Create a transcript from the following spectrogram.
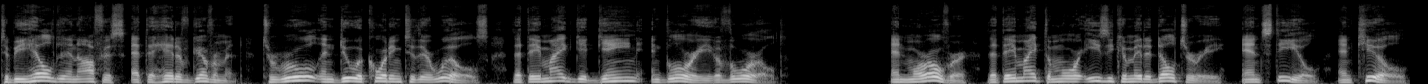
to be held in office at the head of government, to rule and do according to their wills, that they might get gain and glory of the world. And moreover, that they might the more easy commit adultery, and steal, and kill,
